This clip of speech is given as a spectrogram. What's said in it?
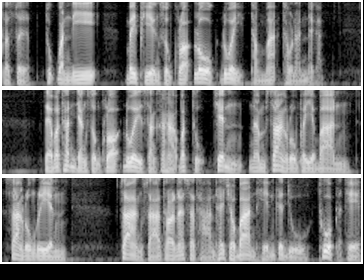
ประเสริฐทุกวันนี้ไม่เพียงสงเคราะห์โลกด้วยธรรมะเท่านั้นนะครับ แต่ว่าท่านยังสงเคราะห์ด้วยสังคหาวัตถุ เช่นนำสร้างโรงพยาบาล สร้างโรงเรียน สร้างสาธารณสถานให้ชาวบ้านเห็นกันอยู่ทั่วประเทศ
